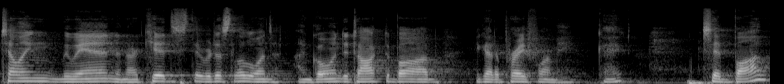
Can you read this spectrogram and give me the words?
telling Luann and our kids, they were just little ones, I'm going to talk to Bob. You got to pray for me. Okay? He said, Bob,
